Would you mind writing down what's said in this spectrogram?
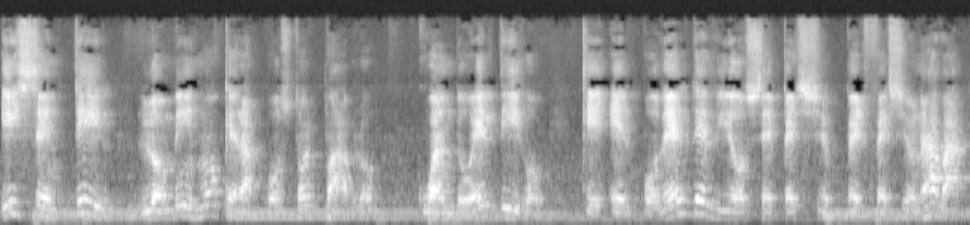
y sentir lo mismo que el apóstol Pablo cuando él dijo que el poder de Dios se perfeccionaba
